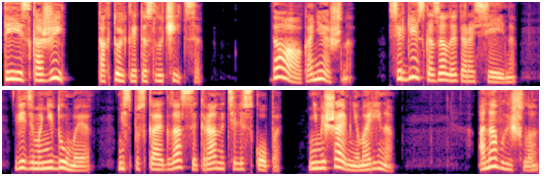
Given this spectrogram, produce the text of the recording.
Ты скажи, как только это случится. Да, конечно. Сергей сказал это рассеянно, видимо, не думая, не спуская глаз с экрана телескопа. «Не мешай мне, Марина». Она вышла.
